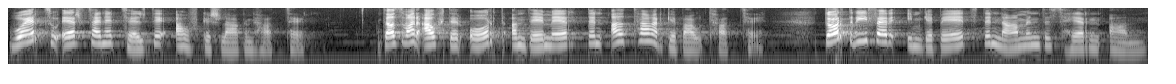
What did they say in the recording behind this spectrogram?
wo er zuerst seine Zelte aufgeschlagen hatte. Das war auch der Ort, an dem er den Altar gebaut hatte. Dort rief er im Gebet den Namen des Herrn an.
